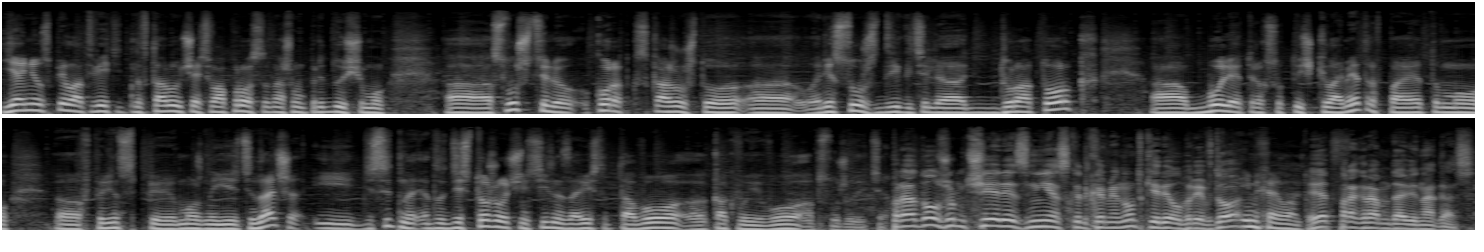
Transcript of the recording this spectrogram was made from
Я не успел ответить на вторую часть вопроса нашему предыдущему э, слушателю. Коротко скажу, что э, ресурс двигателя Дураторг э, более 300 тысяч километров, поэтому, э, в принципе, можно ездить и дальше. И действительно, это здесь тоже очень сильно зависит от того, э, как вы его обслуживаете. Продолжим через несколько минут. Кирилл Бревдо. И Михаил Антонов. Это программа «Дави на газ».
